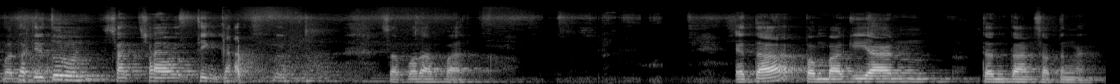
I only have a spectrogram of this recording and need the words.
mata jadi turun sat sal tingkat. Saparapat eta pembagian tentang setengah.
